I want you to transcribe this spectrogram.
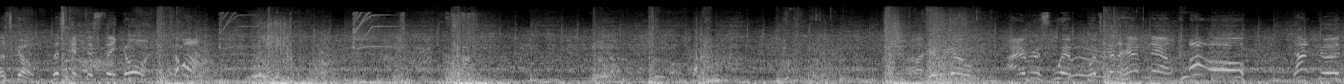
let's go. Let's get this thing going. Come on. Uh, here we go. Irish whip. What's gonna happen now? Uh-oh! Not good.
